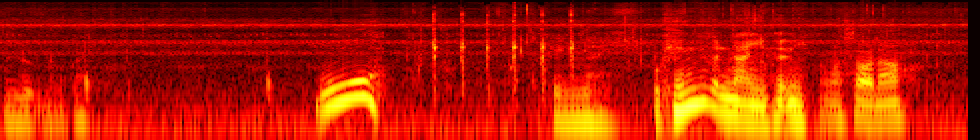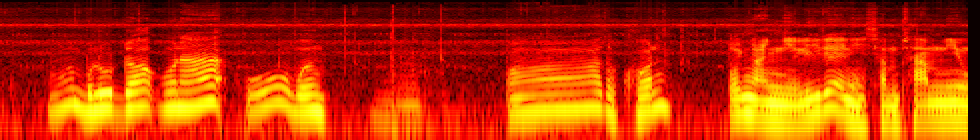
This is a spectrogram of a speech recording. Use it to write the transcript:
มันลึกดูกันอู้เข่งใหญ่ปลาเข็งนี่กันไงแท้นี่เอามาสอนเอาโอ้ยบลูดดอกวะนะโอ้เบิ่งป้าทุกคนตัวใหญ่อย่างนี้ได้นี่ช้ำๆนิ้ว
